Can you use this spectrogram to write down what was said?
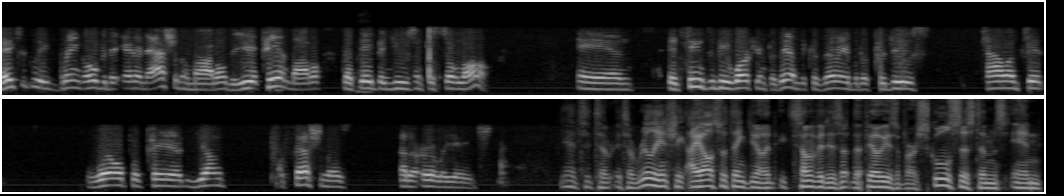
basically bring over the international model, the European model that they've been using for so long. And it seems to be working for them because they're able to produce talented, well prepared young professionals at an early age. Yeah, it's it's a it's a really interesting. I also think you know some of it is the failures of our school systems in,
